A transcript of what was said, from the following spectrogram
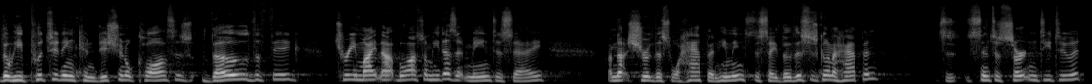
though he puts it in conditional clauses, though the fig tree might not blossom, he doesn't mean to say, I'm not sure this will happen. He means to say, though this is going to happen, it's a sense of certainty to it.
